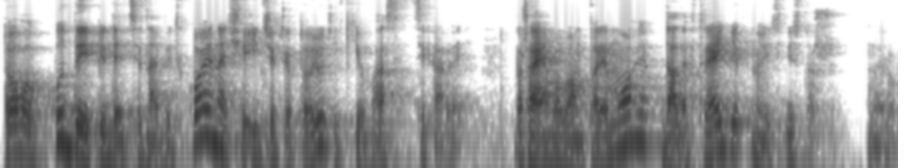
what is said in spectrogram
того, куди піде ціна біткоїна чи інших криптовалют, які вас цікавлять. Бажаємо вам перемоги, вдалих трейдів, ну і звісно ж, миру.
